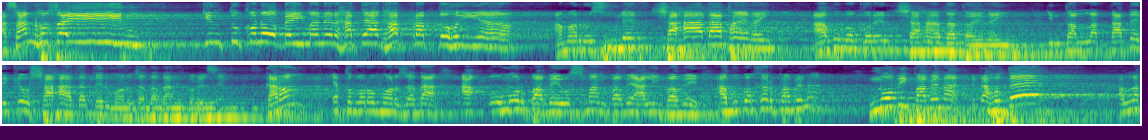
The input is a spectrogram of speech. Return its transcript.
হাসান হুসাইন কিন্তু কোন বেইমানের হাতে আঘাতপ্রাপ্ত হইয়া আমার রসুলের শাহাদাত হয় নাই, আবু বকরের শাহাদাত হয় নাই। কিন্তু আল্লাহ তাদেরকেও শাহাদাতের মর্যাদা দান করেছেন। কারণ এত বড় মর্যাদা ওমর পাবে, ওসমান পাবে, আলী পাবে, আবু বকর পাবে না, নবী পাবে না, এটা হতে আল্লাহ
